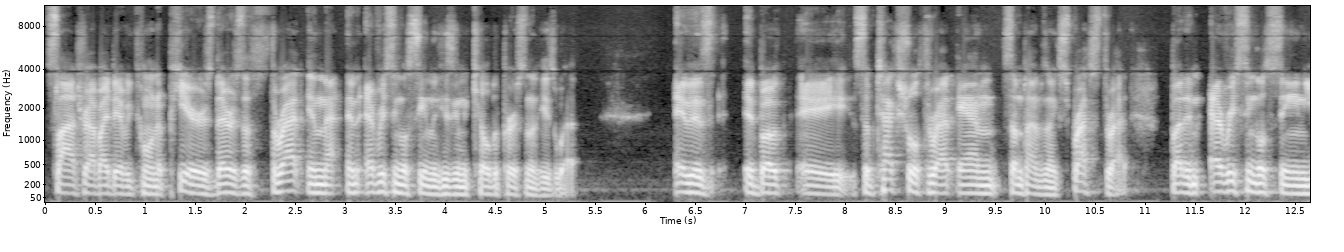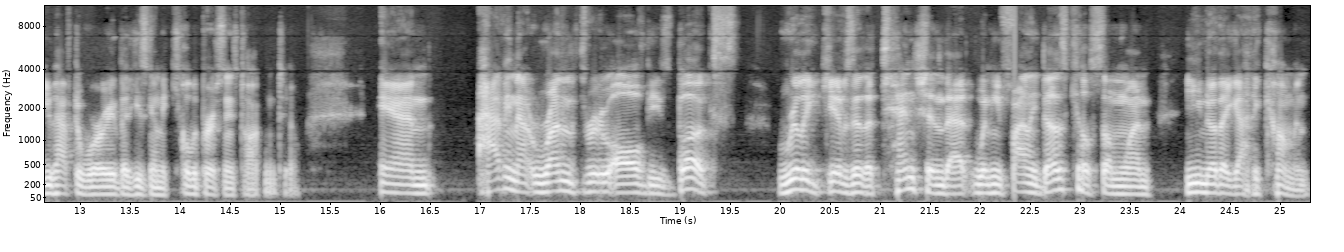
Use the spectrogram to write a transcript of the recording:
slash Rabbi David Cohen appears, there's a threat in that in every single scene that he's going to kill the person that he's with. It is it both a subtextual threat and sometimes an express threat but in every single scene you have to worry that he's going to kill the person he's talking to. And having that run through all of these books really gives it a tension that when he finally does kill someone you know they got it coming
